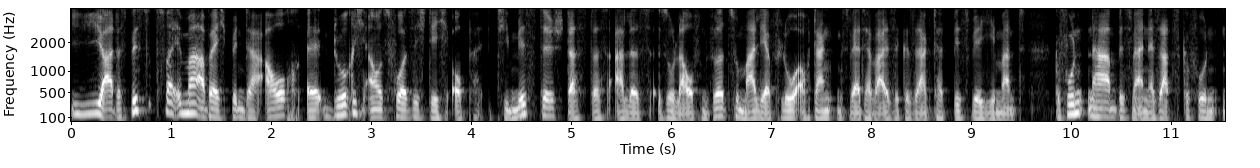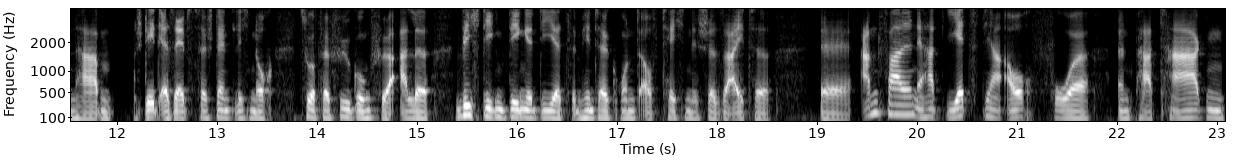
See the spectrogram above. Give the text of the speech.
Ja, das bist du zwar immer, aber ich bin da auch äh, durchaus vorsichtig optimistisch, dass das alles so laufen wird. Zumal ja Flo auch dankenswerterweise gesagt hat, bis wir jemand gefunden haben, bis wir einen Ersatz gefunden haben, steht er selbstverständlich noch zur Verfügung für alle wichtigen Dinge, die jetzt im Hintergrund auf technischer Seite äh, anfallen. Er hat jetzt ja auch vor, ein paar Tagen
